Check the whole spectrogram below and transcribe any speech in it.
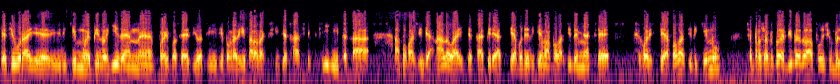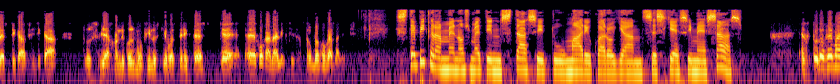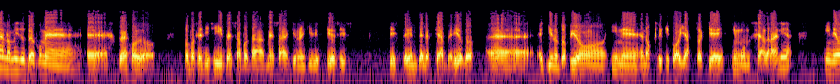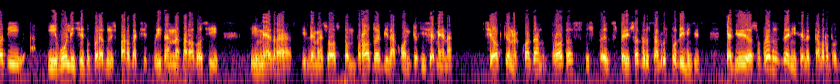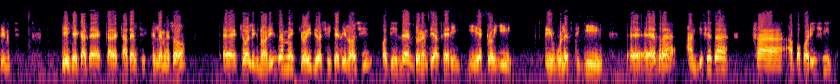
και σίγουρα η δική μου επιλογή δεν ε, προποθέτει ότι η δημοκρατική παράταξη είτε θα σκεφτεί, είτε θα αποφασίσει ανάλογα, είτε θα επηρεαστεί από τη δική μου απόφαση. Είναι μια ξε, ξεχωριστή απόφαση δική μου σε προσωπικό επίπεδο, αφού συμβουλεύτηκα φυσικά τους διαχρονικούς μου φίλους και υποστηρικτές και έχω καταλήξει σε αυτό που έχω καταλήξει. Είστε επικραμμένος με την στάση του Μάριου Καρογιάν σε σχέση με εσάς; Αυτό το θέμα νομίζω το έχουμε, ε, το έχω τοποθετηθεί μέσα από τα μέσα κοινωνικής δικτύωσης στην τελευταία περίοδο. Ε, εκείνο το οποίο είναι ενοχλητικό γι' αυτό και ήμουν σε αδράνεια είναι ότι η βούληση του Πρόεδρου της Παράταξης που ήταν να παραδώσει την έδρα στη Λεμεσό στον πρώτο επιλαχών και όχι σε μένα, σε όποιον ερχόταν πρώτος στους περισσότερους σταυρούς προτίμηση. Γιατί ο ίδιος ο πρόεδρος δεν ήθελε σταυρό προτίμηση. Είχε κατε, κατέλθει στη Λεμεσό ε, και όλοι γνωρίζαμε και ο ίδιος είχε δηλώσει ότι δεν τον ενδιαφέρει η εκλογή στη βουλευτική ε, έδρα. Αντίθετα θα αποχωρήσει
